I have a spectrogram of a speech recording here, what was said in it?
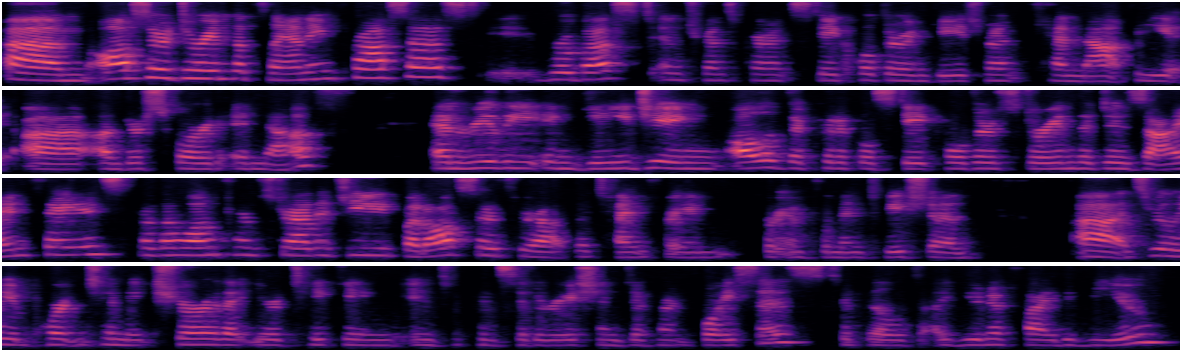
Um, also during the planning process, robust and transparent stakeholder engagement cannot be uh, underscored enough and really engaging all of the critical stakeholders during the design phase for the long-term strategy, but also throughout the time frame for implementation. Uh, it's really important to make sure that you're taking into consideration different voices to build a unified view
